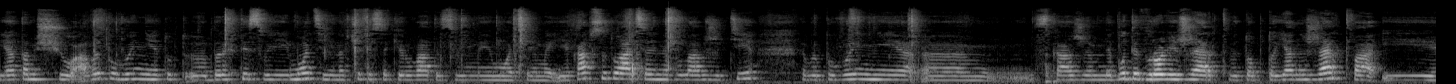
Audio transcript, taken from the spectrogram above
Я тамщу, а ви повинні тут е, берегти свої емоції і навчитися керувати своїми емоціями. І яка б ситуація не була в житті, ви повинні, ем, скажімо, не бути в ролі жертви. Тобто я не жертва і,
